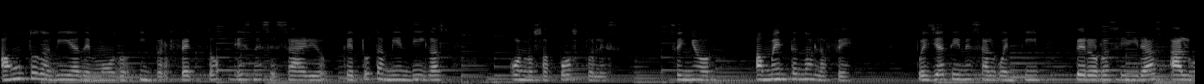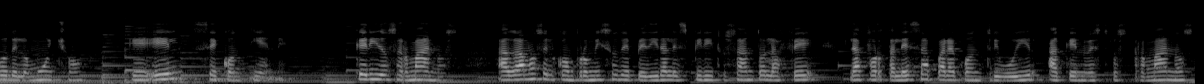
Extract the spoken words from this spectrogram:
aún todavía de modo imperfecto, es necesario que tú también digas con los apóstoles, Señor, aumentanos la fe, pues ya tienes algo en ti pero recibirás algo de lo mucho que Él se contiene. Queridos hermanos, hagamos el compromiso de pedir al Espíritu Santo la fe, la fortaleza para contribuir a que nuestros hermanos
